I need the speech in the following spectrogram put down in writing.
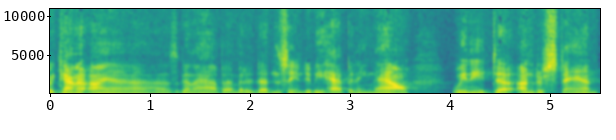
We kind of, oh, yeah, it's going to happen, but it doesn't seem to be happening now. We need to understand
